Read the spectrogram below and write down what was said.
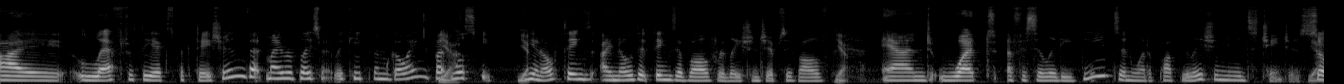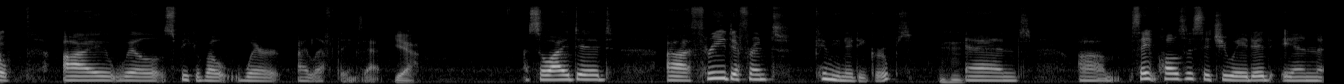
I left with the expectation that my replacement would keep them going, but Yeah. we'll see. Yeah. You know, things. I know that things evolve, relationships evolve. Yeah. And what a facility needs and what a population needs changes. Yeah. So, I will speak about where I left things at. yeah. So I did uh, three different community groups, Mm-hmm. and um, St. Paul's is situated in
